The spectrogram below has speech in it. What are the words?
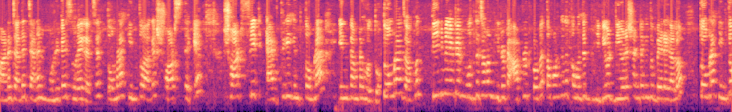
মানে যাদের চ্যানেল মনিটাইজ হয়ে গেছে, তোমরা কিন্তু আগে শর্টস থেকে শর্ট ফিট অ্যাড থেকে কিন্তু তোমরা ইনকামটা হতো। তোমরা যখন তিন মিনিটের মধ্যে যখন ভিডিওটা আপলোড করবে, তখন কিন্তু তোমাদের ভিডিও ডিউরেশনটা কিন্তু বেড়ে গেল। তোমরা কিন্তু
